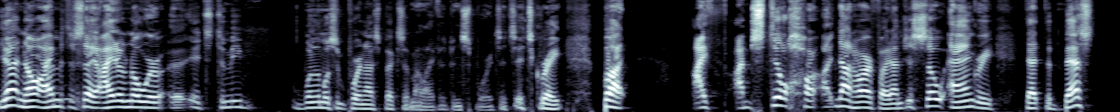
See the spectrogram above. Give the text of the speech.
Yeah, no, I meant to say I don't know where uh, it's to me one of the most important aspects of my life has been sports. It's it's great, but I I'm still hor- not horrified. I'm just so angry that the best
